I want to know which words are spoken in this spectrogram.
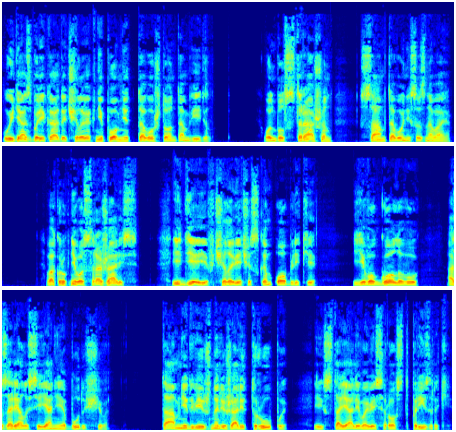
Уйдя с баррикады, человек не помнит того, что он там видел. Он был страшен, сам того не сознавая. Вокруг него сражались, идеи в человеческом облике, его голову озаряло сияние будущего. Там недвижно лежали трупы и стояли во весь рост призраки.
